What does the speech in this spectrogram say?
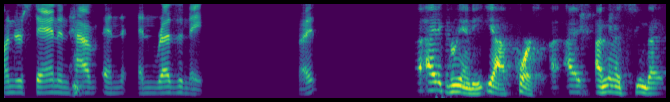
understand and have and and resonate right? I agree andy. Yeah of course. I, i'm going to assume that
